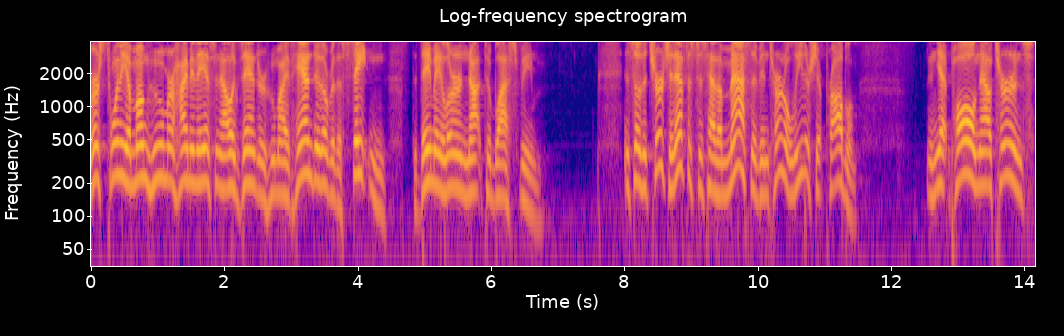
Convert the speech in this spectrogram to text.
Verse 20, among whom are Hymenaeus and Alexander, whom I have handed over to Satan, that they may learn not to blaspheme. And so the church at Ephesus had a massive internal leadership problem. And yet, Paul now turns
